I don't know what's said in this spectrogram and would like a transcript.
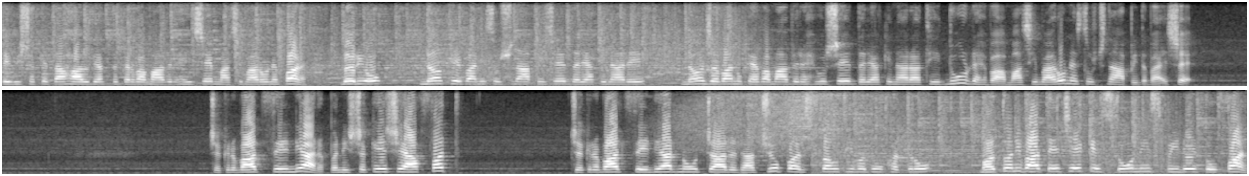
તેવી શક્યતા હાલ વ્યક્ત કરવામાં આવી રહી છે. માછીમારોને પણ દરિયો ન ખેડવાની સૂચના આપી છે. દરિયા કિનારે ન જવાનું કહેવામાં આવી રહ્યું છે. દરિયા કિનારાથી દૂર રહેવા માછીમારોને સૂચના આપી દેવાય છે. ચક્રવાત સેન્યાર બની શકે છે આફત. ચક્રવાત સેડિયારનો ચાર રાજ્યો પર સૌથી વધુ ખતરો. મહત્વની વાત એ છે કે સોની સ્પીડે તોફાન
